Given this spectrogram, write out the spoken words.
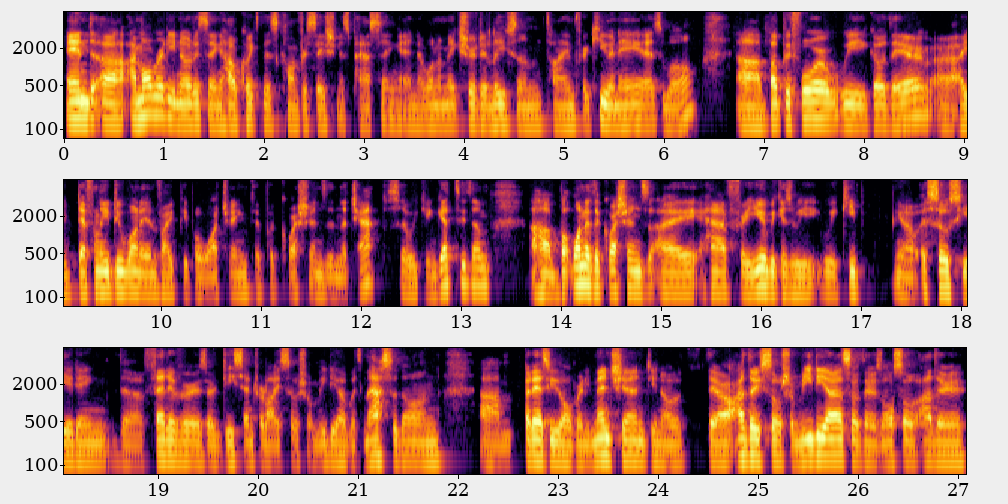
And uh, I'm already noticing how quick this conversation is passing, and I want to make sure to leave some time for Q and A as well. Uh, but before we go there, I definitely do want to invite people watching to put questions in the chat so we can get to them. Uh, but one of the questions I have for you, because we we keep you know associating the Fediverse or decentralized social media with Mastodon, um, but as you already mentioned, you know there are other social media, so there's also other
